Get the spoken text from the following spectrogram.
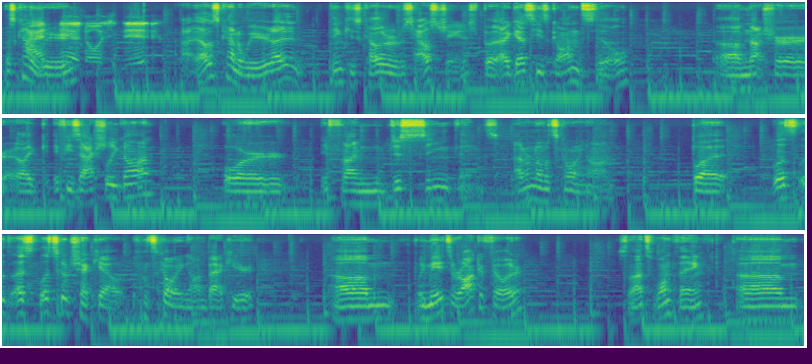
That's kind of weird. didn't notice it. I, that was kind of weird. I didn't think his color of his house changed, but I guess he's gone still. Uh, I'm not sure, like, if he's actually gone, or if I'm just seeing things. I don't know what's going on, but let's let's let's go check out what's going on back here. Um, we made it to Rockefeller, so that's one thing. Um,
